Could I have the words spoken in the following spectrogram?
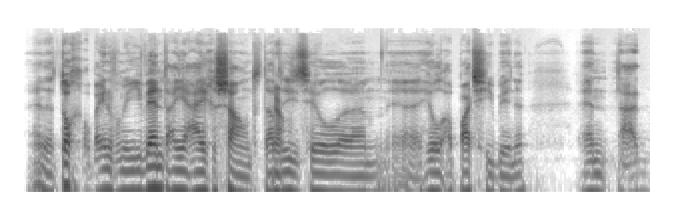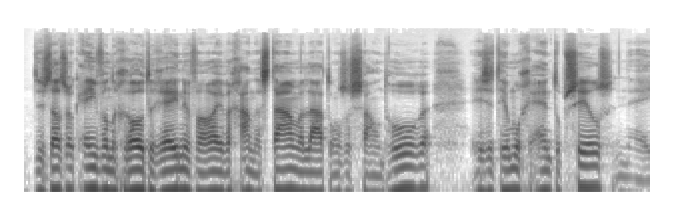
En eh, toch op een of andere manier, je went aan je eigen sound. Dat Ja. is iets heel, ehm, eh, heel aparts hier binnen. En nou, dus dat is ook een van de grote redenen van hey, we gaan daar staan, we laten onze sound horen. Is het helemaal geënt op sales? Nee.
